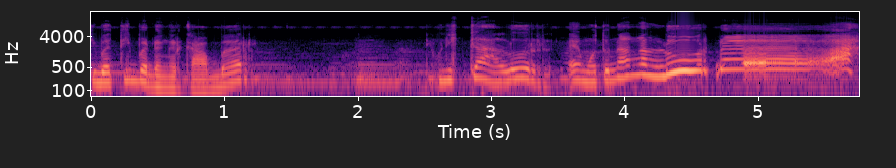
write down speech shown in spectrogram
Tiba-tiba dengar kabar dia menikah lur. Eh mau tunangan lur. Dah.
